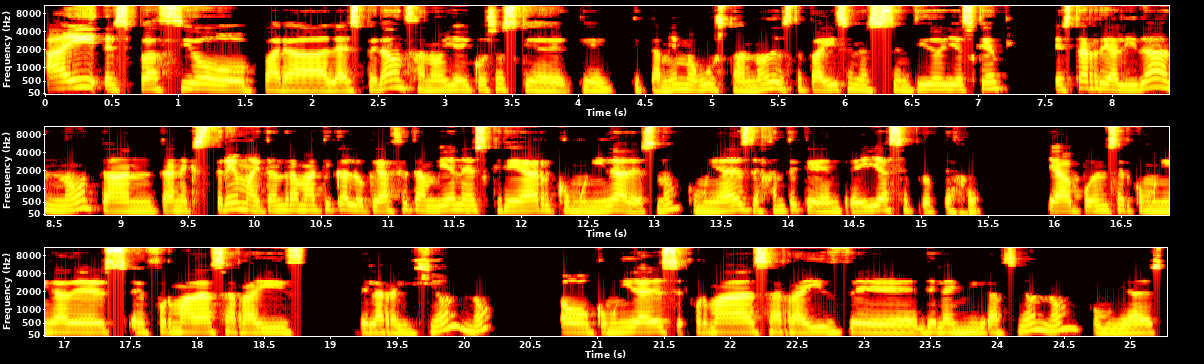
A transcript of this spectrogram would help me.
Hay espacio para la esperanza, ¿no? Y hay cosas que, que, también me gustan, ¿no? De este país en ese sentido, y es que esta realidad, ¿no? Tan, tan extrema y tan dramática lo que hace también es crear comunidades, ¿no? Comunidades de gente que entre ellas se protege. Ya pueden ser comunidades eh, formadas a raíz de la religión, ¿no? O comunidades formadas a raíz de, de la inmigración, ¿no? Comunidades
